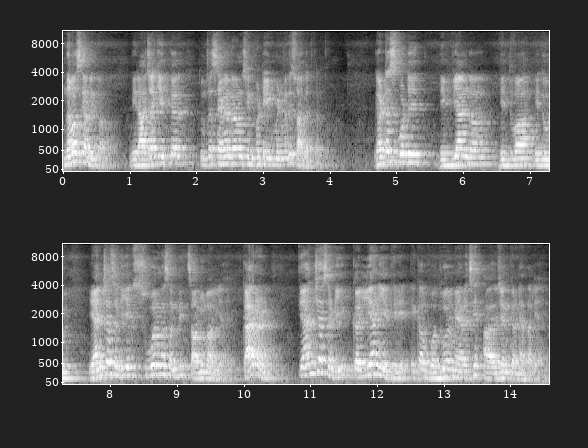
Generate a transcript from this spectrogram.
नमस्कार मित्रांनो मी राजा केतकर तुमचं सेव्हन राऊंड इन्फरटेनमेंटमध्ये स्वागत करतो. घटस्फोटित दिव्यांग विधवा विदूर यांच्यासाठी एक सुवर्ण संधी चालून आली आहे. कारण त्यांच्यासाठी कल्याण येथे एका वधूवर मेळाव्याचे आयोजन करण्यात आले आहे.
